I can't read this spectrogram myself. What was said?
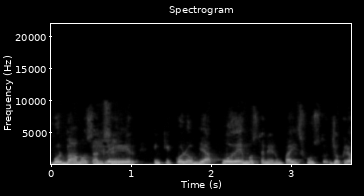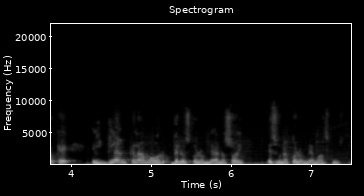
volvamos a Sí, sí. creer en que Colombia podemos tener un país justo. Yo creo que el gran clamor de los colombianos hoy es una Colombia más justa.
